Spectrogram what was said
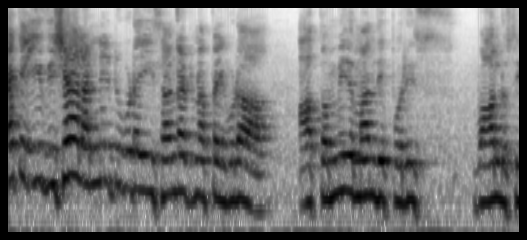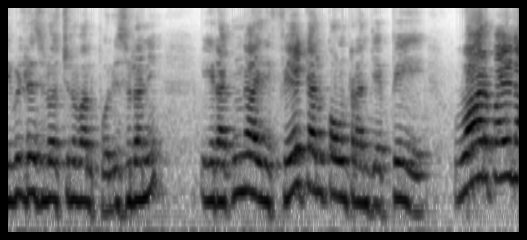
అయితే ఈ విషయాలన్నిటి కూడా ఈ సంఘటనపై కూడా ఆ తొమ్మిది మంది పోలీస్ వాళ్ళు సివిల్ డ్రెస్లో వచ్చిన వాళ్ళు పోలీసులని ఈ రకంగా ఇది ఫేక్ ఎన్కౌంటర్ అని చెప్పి వారిపైన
